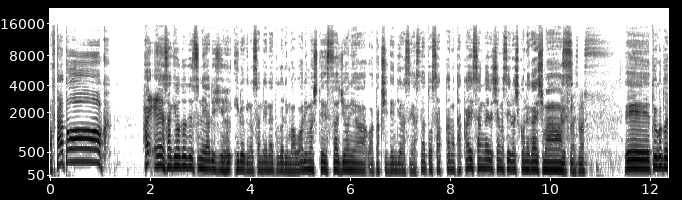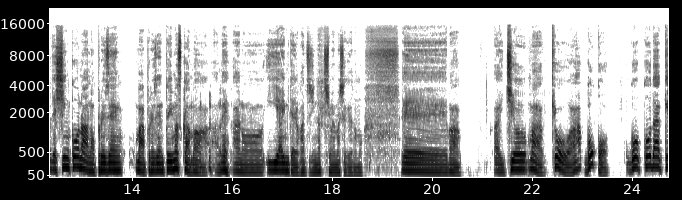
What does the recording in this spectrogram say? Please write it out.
アフタートークはい、えー、先ほどですね、有吉弘之のサンデーナイトドリームは終わりまして、スタジオには私、デンジャラス安田と作家の高井さんがいらっしゃいます。よろしくお願いしまよろしくおす。願いします。えー、ということで、新コーナーのプレゼン、まあ、プレゼンと言いますか、まあ、ね、あの、言い合いみたいな感じになってしまいましたけれども、えー、まあ、あ一応、まあ、今日は5個、5個だけ、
